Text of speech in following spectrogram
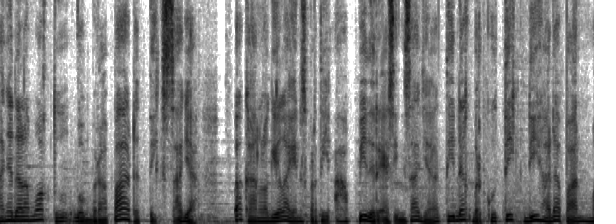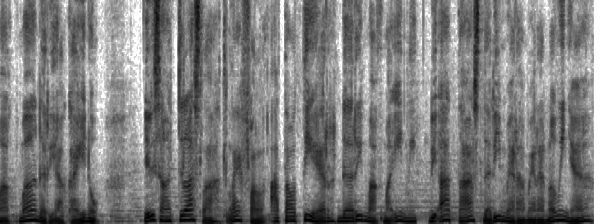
hanya dalam waktu beberapa detik saja. Bahkan logi lain seperti api dari es ini saja tidak berkutik di hadapan magma dari Akainu. Jadi sangat jelas lah level atau tier dari magma ini di atas dari merah-merah nominya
